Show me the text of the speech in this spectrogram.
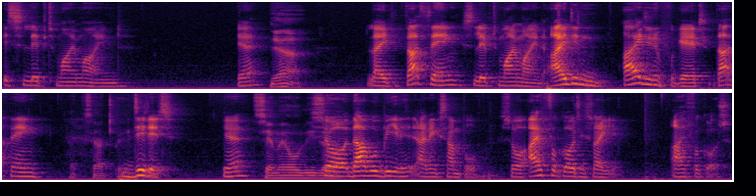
it slipped my mind. Yeah? Yeah. Like that thing slipped my mind. I didn't I didn't forget. That thing Exactly. did it. Yeah? Se me olvidó. So uh, that would be an example. So I forgot is like I forgot.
